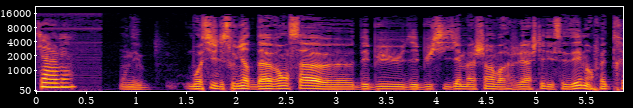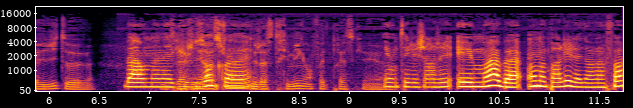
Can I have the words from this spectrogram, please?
Carrément. on est. Moi aussi, j'ai des souvenirs d'avant ça, euh, début début sixième machin, avoir j'ai acheté des CD, mais en fait très vite, Bah on en avait plus besoin quoi. ouais. déjà streaming en fait presque. et, euh, et on téléchargeait. Et moi, bah, on en parlait la dernière fois,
